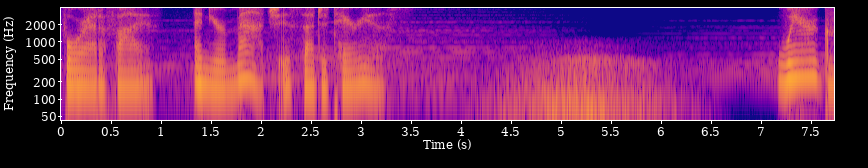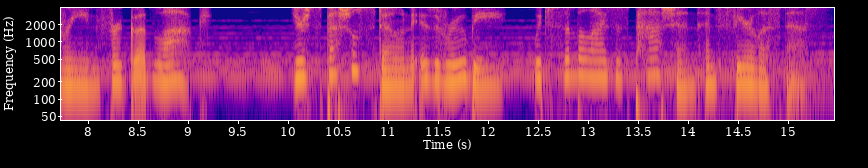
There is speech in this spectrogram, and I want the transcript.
4 out of 5, and your match is Sagittarius. Wear green for good luck. Your special stone is ruby, which symbolizes passion and fearlessness.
